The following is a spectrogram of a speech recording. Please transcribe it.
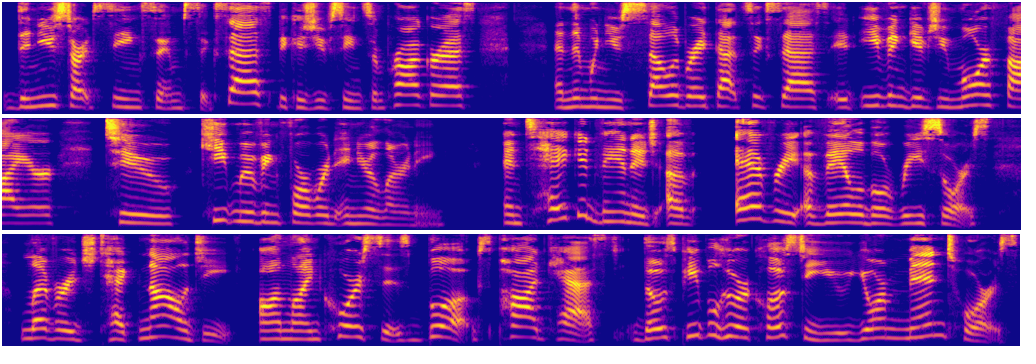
Then you start seeing some success because you've seen some progress. And then when you celebrate that success, it even gives you more fire to keep moving forward in your learning and take advantage of every available resource leverage technology, online courses, books, podcasts, those people who are close to you, your mentors.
